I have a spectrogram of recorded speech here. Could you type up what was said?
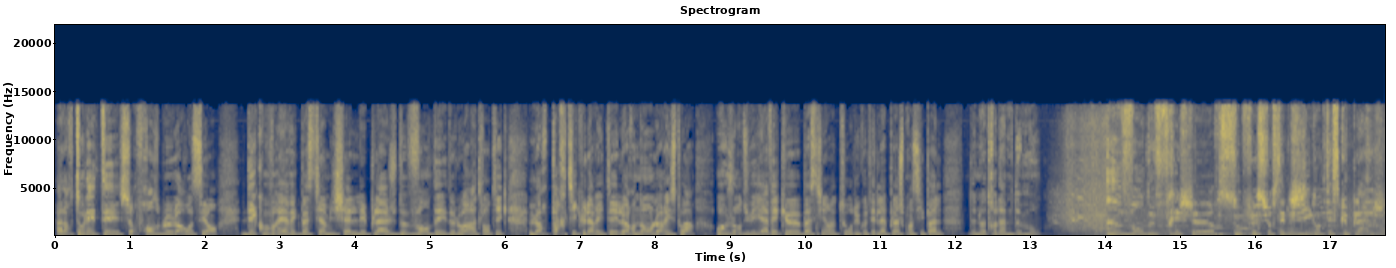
Alors, tout l'été, sur France Bleu Loire-Océan, découvrez avec Bastien Michel les plages de Vendée et de Loire-Atlantique, leurs particularités, leur nom, leur histoire. Aujourd'hui, avec euh, Bastien, un tour du côté de la plage principale de Notre-Dame-de-Mont. Un vent de fraîcheur souffle sur cette gigantesque plage.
